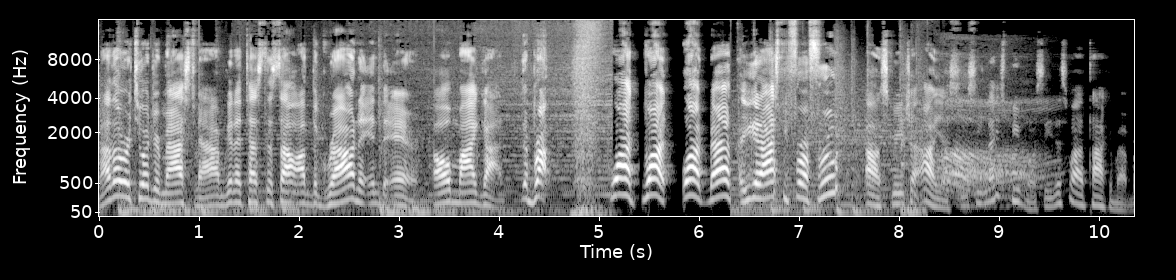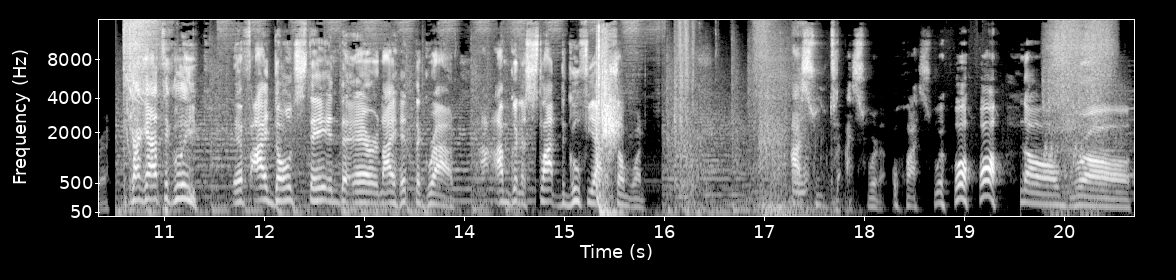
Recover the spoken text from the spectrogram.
Now that we're 200 master, I'm going to test this out on the ground and in the air. Oh my God. Bro. What? What? What, man? Are you to ask me for a fruit? Oh, screenshot. Oh, yes. You see, nice people. See, this is what I'm talking about, bro. Gigantic leap. If I don't stay in the air and I hit the ground, I am going to slap the goofy out of someone. I, sw I swear. To, oh, I swear. Oh, no, bro.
